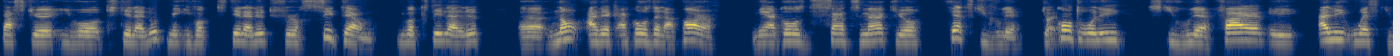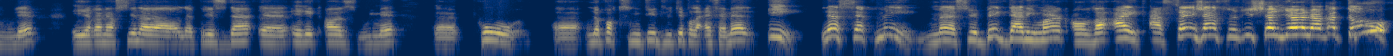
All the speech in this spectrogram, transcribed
parce qu'il va quitter la lutte, mais il va quitter la lutte sur ses termes. Il va quitter la lutte, euh, non avec à cause de la peur, mais à cause du sentiment qu'il a fait ce qu'il voulait, qu'il a Ouais. contrôlé ce qu'il voulait faire et aller où est-ce qu'il voulait. Et il a remercié le, le président euh, Eric Oz Ouimet euh, pour euh, l'opportunité de lutter pour la FML. Et le 7 mai, Monsieur Big Daddy Mark, on va être à Saint-Jean-sur-Richelieu, le retour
